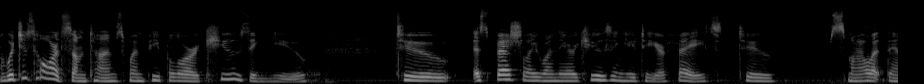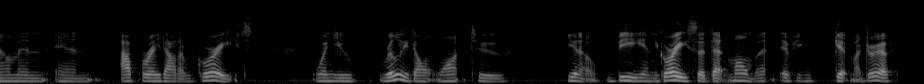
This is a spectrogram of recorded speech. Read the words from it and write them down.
which is hard sometimes when people are accusing you to especially when they're accusing you to your face to smile at them and and operate out of grace when you really don't want to you know be in grace at that moment if you get my drift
